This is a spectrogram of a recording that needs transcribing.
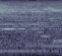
see you.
